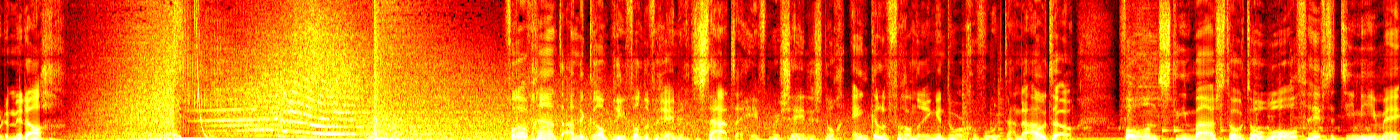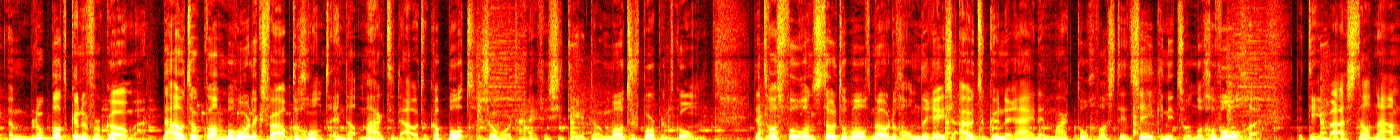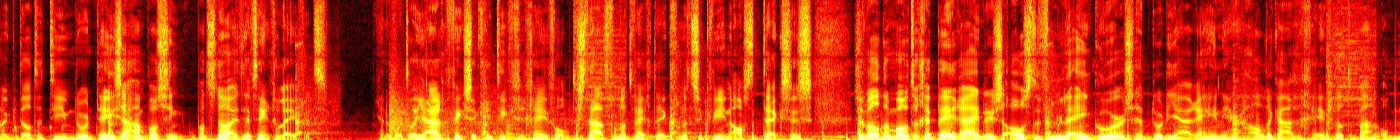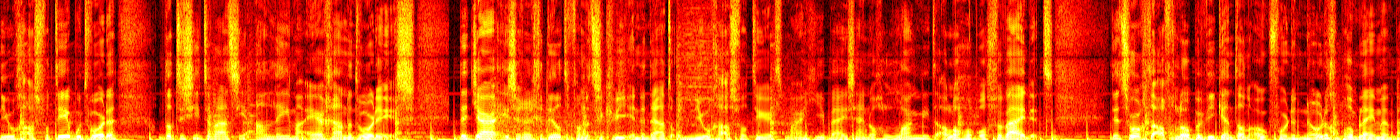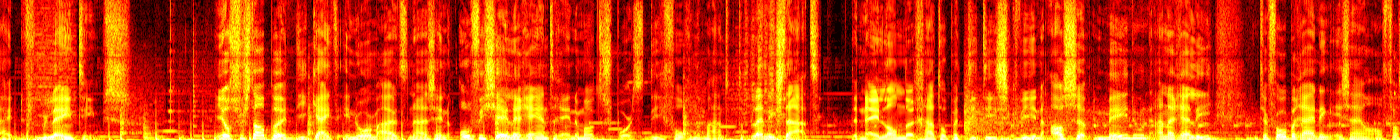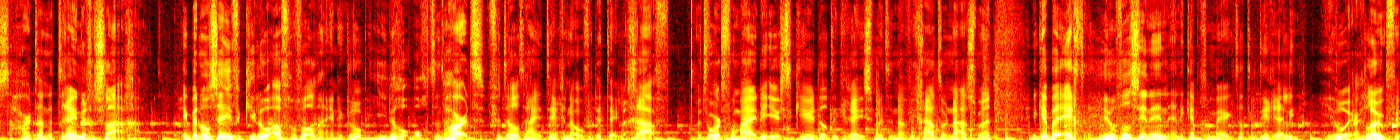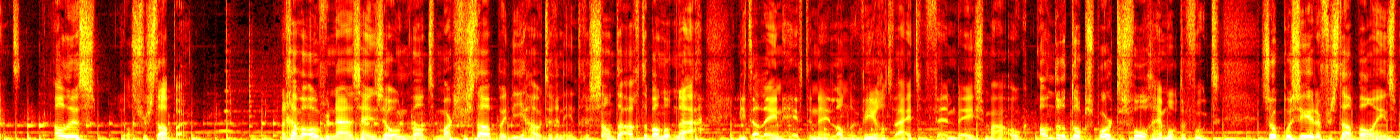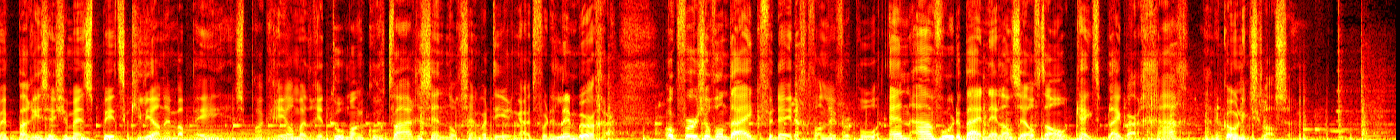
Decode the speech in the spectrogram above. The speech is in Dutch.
Goedemiddag. Voorafgaand aan de Grand Prix van de Verenigde Staten heeft Mercedes nog enkele veranderingen doorgevoerd aan de auto. Volgens teambaas Toto Wolff heeft het team hiermee een bloedbad kunnen voorkomen. De auto kwam behoorlijk zwaar op de grond en dat maakte de auto kapot, zo wordt hij geciteerd door motorsport.com. Dit was volgens Toto Wolff nodig om de race uit te kunnen rijden, maar toch was dit zeker niet zonder gevolgen. De teambaas stelt namelijk dat het team door deze aanpassing wat snelheid heeft ingeleverd. Er wordt al jaren fikse kritiek gegeven op de staat van het wegdek van het circuit in Austin, Texas. Zowel de MotoGP-rijders als de Formule 1-coureurs hebben door de jaren heen herhaaldelijk aangegeven dat de baan opnieuw geasfalteerd moet worden, omdat de situatie alleen maar erger aan het worden is. Dit jaar is er een gedeelte van het circuit inderdaad opnieuw geasfalteerd, maar hierbij zijn nog lang niet alle hobbels verwijderd. Dit zorgde afgelopen weekend dan ook voor de nodige problemen bij de Formule 1-teams. Jos Verstappen die kijkt enorm uit naar zijn officiële re in de motorsport die volgende maand op de planning staat. De Nederlander gaat op het TT-circuit in Assen meedoen aan een rally. ter voorbereiding is hij alvast hard aan de trainer geslagen. Ik ben al 7 kilo afgevallen en ik loop iedere ochtend hard, vertelt hij tegenover de Telegraaf. Het wordt voor mij de eerste keer dat ik race met de navigator naast me. Ik heb er echt heel veel zin in en ik heb gemerkt dat ik de rally heel erg leuk vind. Aldus, Jos Verstappen. Dan gaan we over naar zijn zoon, want Max Verstappen die houdt er een interessante achterban op na. Niet alleen heeft de Nederlander wereldwijd een fanbase, maar ook andere topsporters volgen hem op de voet. Zo poseerde Verstappen al eens met Paris Saint-Germain spits Kylian Mbappé en sprak Real Madrid doelman Courtois recent nog zijn waardering uit voor de Limburger. Ook Virgil van Dijk, verdediger van Liverpool en aanvoerder bij het Nederlands elftal, kijkt blijkbaar graag naar de koningsklasse.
